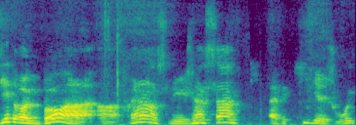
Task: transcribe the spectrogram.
Drogba en, en France, les gens savent avec qui il a joué.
